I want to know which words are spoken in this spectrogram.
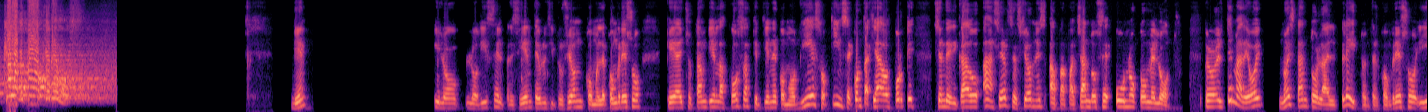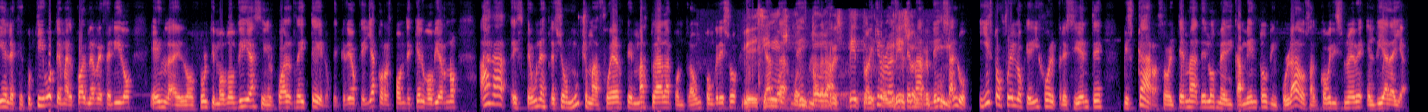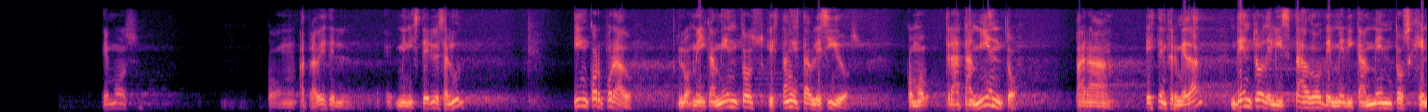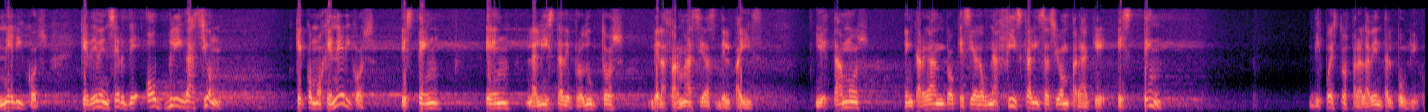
que es la que todos queremos. Bien. Y lo, lo dice el presidente de una institución como el Congreso, que ha hecho tan bien las cosas que tiene como 10 o 15 contagiados porque se han dedicado a hacer sesiones apapachándose uno con el otro. Pero el tema de hoy no es tanto la, el pleito entre el Congreso y el Ejecutivo, tema al cual me he referido en, los últimos dos días y en el cual reitero que creo que ya corresponde que el gobierno haga este, una expresión mucho más fuerte, más clara contra un Congreso Le decimos con todo respeto al Congreso tema de, salud. Y esto fue lo que dijo el presidente Vizcarra sobre el tema de los medicamentos vinculados al COVID-19 el día de ayer. Hemos, con, a través del Ministerio de Salud incorporado los medicamentos que están establecidos como tratamiento para esta enfermedad dentro del listado de medicamentos genéricos que deben ser de obligación, que como genéricos estén en la lista de productos de las farmacias del país. Y estamos encargando que se haga una fiscalización para que estén dispuestos para la venta al público.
